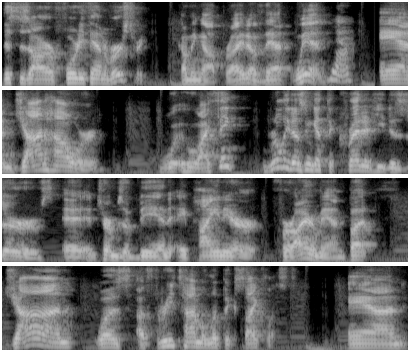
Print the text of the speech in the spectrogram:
this is our 40th anniversary coming up, right, of that win. Yeah. And John Howard, wh- who I think really doesn't get the credit he deserves in terms of being a pioneer for Ironman, but John was a three-time Olympic cyclist, and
